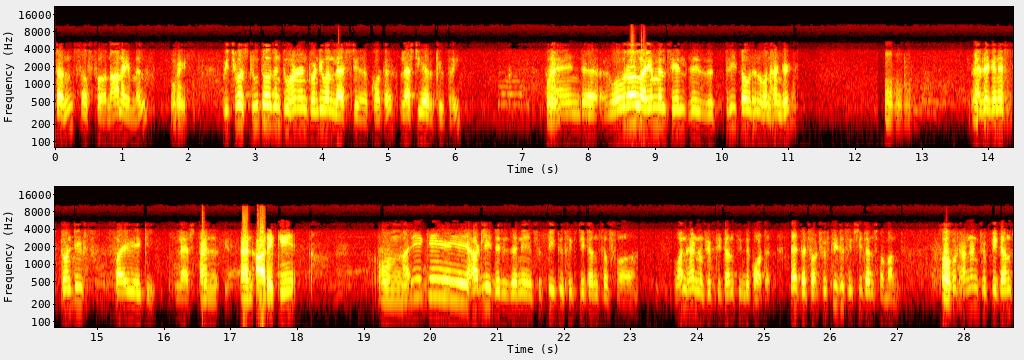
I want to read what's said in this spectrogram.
tons of uh, non-IML. Right. Which was 2,221 last year quarter, last year Q3. Right. And uh, overall IML sales is 3,100. Mm -hmm. As against 2,580 last and, year. And RAK? Um, RAK, hardly there is any 50 to 60 tons of, uh, 150 tons in the quarter. That, that's what, 50 to 60 tons per month. So okay. 150 tons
